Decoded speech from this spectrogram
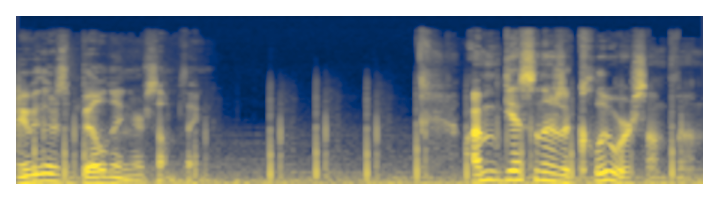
Maybe there's a building or something. I'm guessing there's a clue or something.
